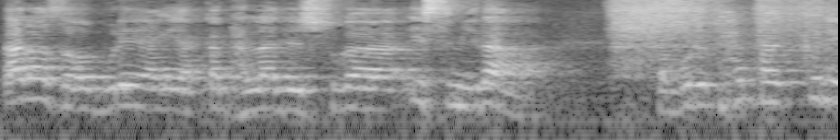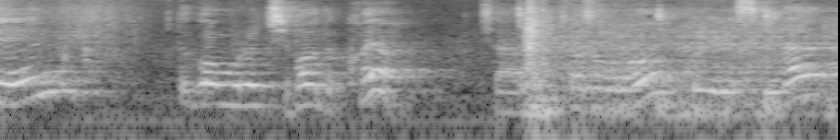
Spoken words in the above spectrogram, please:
따라서 물의 양이 약간 달라질 수가 있습니다. 자, 물을 팔팔 끓인 뜨거운 물을 집어넣고요. 자, 저속으로 굴리겠습니다. 자,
